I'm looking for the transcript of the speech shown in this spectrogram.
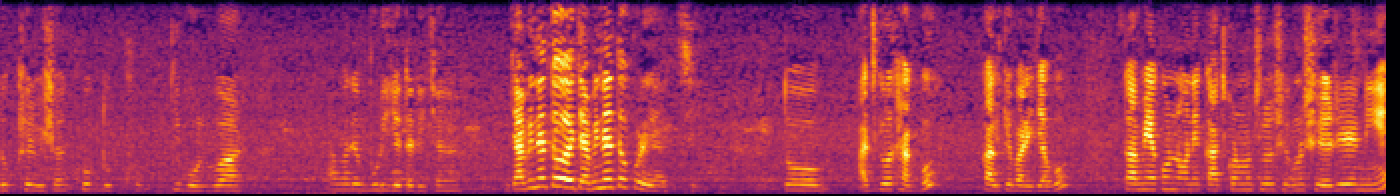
দুঃখের বিষয়, খুব দুঃখ। কি বলব আর? আমাদের বুড়ি যেতে দিচ্ছে যাবি না তো, যাবি না তো করে যাচ্ছি। তো আজকেও থাকব, কালকে বাড়ি যাব। তো আমি এখন অনেক কাজকর্ম ছিল, সেগুলো সেরে নিয়ে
